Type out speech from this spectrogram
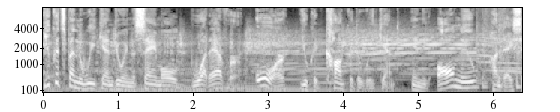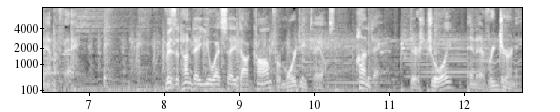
You could spend the weekend doing the same old whatever, or you could conquer the weekend in the all-new Hyundai Santa Fe. Visit HyundaiUSA.com for more details. Hyundai, there's joy in every journey.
